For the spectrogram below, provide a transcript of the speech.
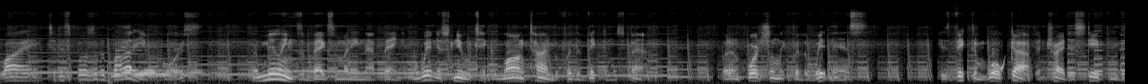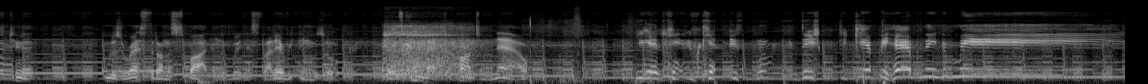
Why, to dispose of the body, of course. There are millions of bags of money in that bank, and the witness knew it would take a long time before the victim was found. But unfortunately for the witness, his victim woke up and tried to escape from his tomb. He was arrested on the spot, and the witness thought everything was over. It's come back to haunt him now. You guys can't, you can't, this, this, this can't be happening to me!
